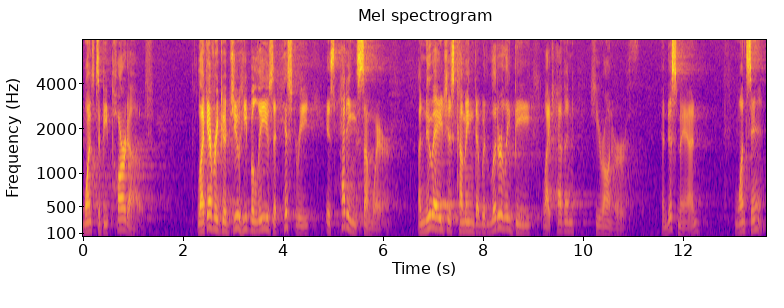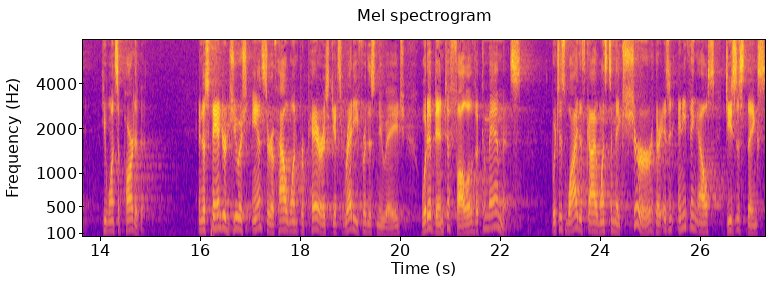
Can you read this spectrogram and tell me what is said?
wants to be part of. Like every good Jew, he believes that history is heading somewhere. A new age is coming that would literally be like heaven here on earth. And this man, wants in, he wants a part of it. And the standard Jewish answer of how one prepares, gets ready for this new age, would have been to follow the commandments, which is why this guy wants to make sure there isn't anything else Jesus thinks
